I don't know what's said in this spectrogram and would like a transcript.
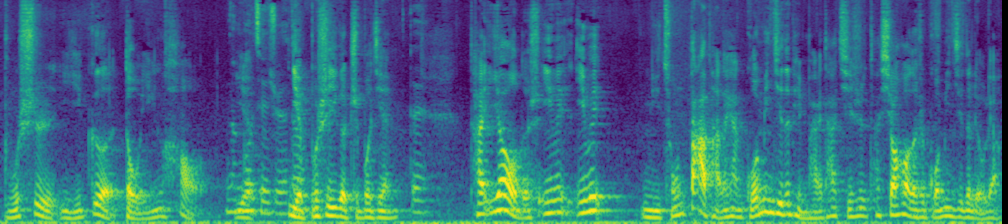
不是一个抖音号，能够也解决的。也不是一个直播间，对。他要的是因为因为你从大盘来看，国民级的品牌，它其实它消耗的是国民级的流量，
